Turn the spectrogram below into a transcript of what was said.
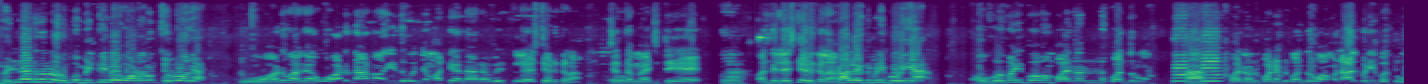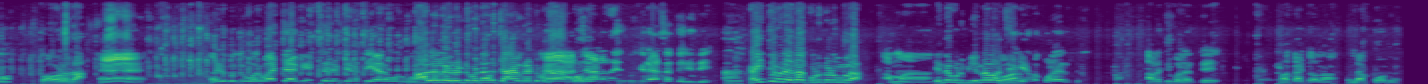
வெள்ளாடு தானே ரொம்ப மிலிட்ரி மாதிரி ஓடணும்னு சொல்லுவாங்க. ஓடுவாங்க ஓடுனாலும் இது கொஞ்சம் மத்தியான நேரம் வீட்டுல ரெஸ்ட் எடுக்கலாம். செத்த மேய்ச்சிட்டு. வந்து ரெஸ்ட் எடுக்கலாம். காலைல எத்தனை மணிக்கு போவீங்க? ஒன்பது மணி போவோம் பதினொன்னுக்கு வந்துருவோம். ஆ, பதினொன்று பன்னெண்டுக்கு வந்துருவோம் நாலு மணிக்கு பத்துவோம். அவ்வளவுதான். அது கொஞ்சம் ஒரு வாட்டியா வீட்டுல ரெண்டு இடத்த ஏற விடுவோம் காலையில ரெண்டு மணி நேரம் சாயங்காலம் ரெண்டு மணி நேரம் போதும். அதனாலதான் இது கொஞ்சம் ரேசா தெரியுது. கைத்தீவனம் ஏதாவது கொடுக்கணுங்களா? ஆமா. என்ன கொடுப்பீங்க? என்ன வச்சிருக்கீங்க தோட்டத்துல குலை இருக்கு. அவத்தி குலை இருக்கு. மக்காச்சோளம் எல்லாம் போடுவோம்.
